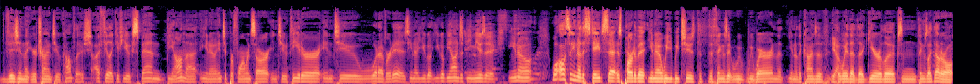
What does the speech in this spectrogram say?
vision that you're trying to accomplish. I feel like if you expand beyond that, you know, into performance art, into theater, into whatever it is, you know, you go you go beyond just being music. You know, well, also you know the stage set is part of it. You know, we we choose the, the things that we, we wear and the you know the kinds of Yeah. the way that the gear looks and things like that are all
